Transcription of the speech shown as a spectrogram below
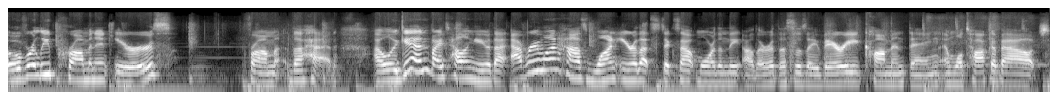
overly prominent ears from the head. I will begin by telling you that everyone has one ear that sticks out more than the other. This is a very common thing, and we'll talk about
